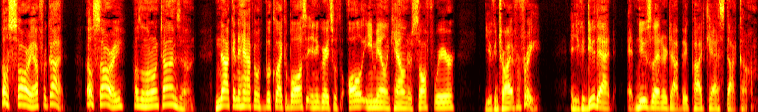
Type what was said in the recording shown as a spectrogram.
Oh, sorry, I forgot. Oh, sorry, I was on the wrong time zone. Not going to happen with Book Like a Boss. It integrates with all email and calendar software. You can try it for free. And you can do that at newsletter.bigpodcast.com.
